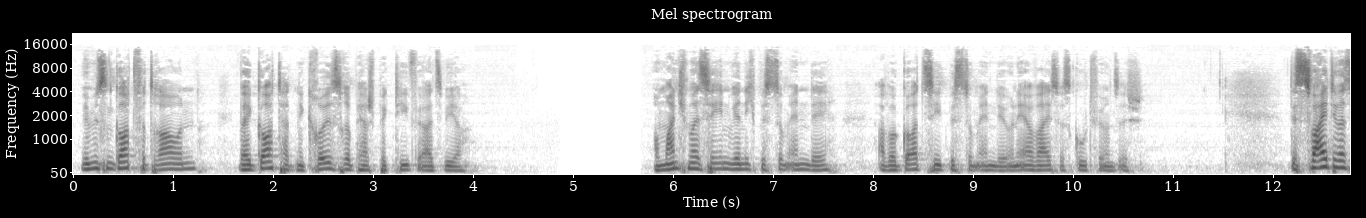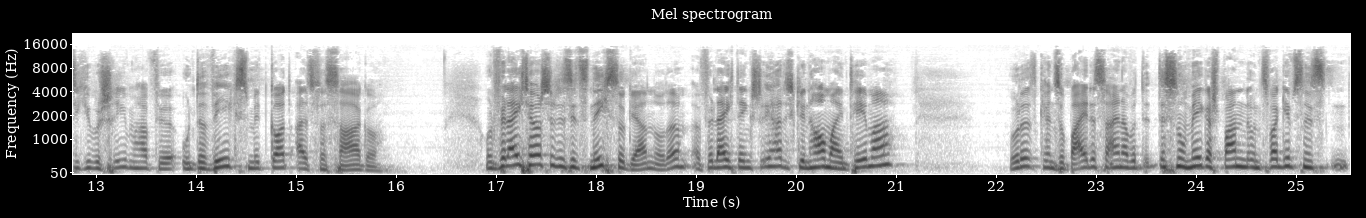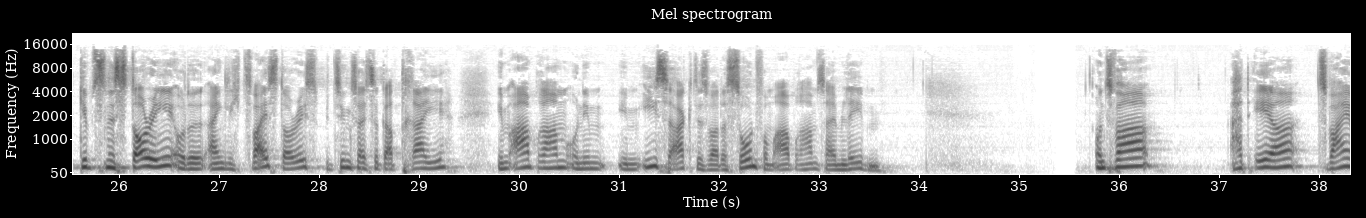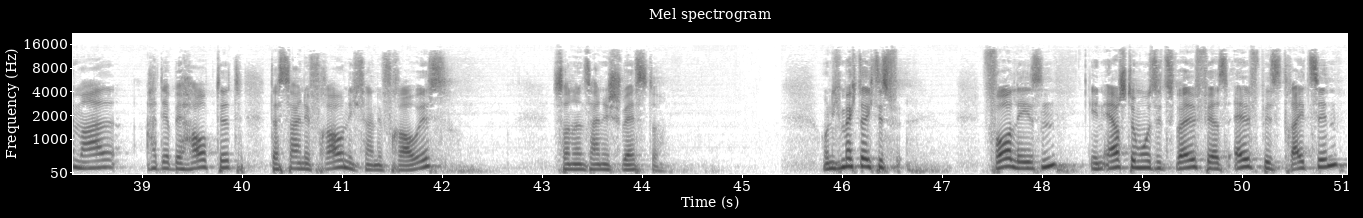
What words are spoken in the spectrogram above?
Wir müssen Gott vertrauen, weil Gott hat eine größere Perspektive als wir. Und manchmal sehen wir nicht bis zum Ende, aber Gott sieht bis zum Ende und er weiß, was gut für uns ist. Das zweite, was ich überschrieben habe, für unterwegs mit Gott als Versager. Und vielleicht hörst du das jetzt nicht so gern, oder? Vielleicht denkst du, ja, das ist genau mein Thema. Oder? Das kann so beides sein, aber das ist noch mega spannend. Und zwar gibt es eine, eine Story, oder eigentlich zwei Stories, beziehungsweise sogar drei, im Abraham und im, im Isaac, das war der Sohn vom Abraham, seinem Leben. Und zwar hat er zweimal hat er behauptet, dass seine Frau nicht seine Frau ist, sondern seine Schwester. Und ich möchte euch das vorlesen in 1. Mose 12, Vers 11 bis 13.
